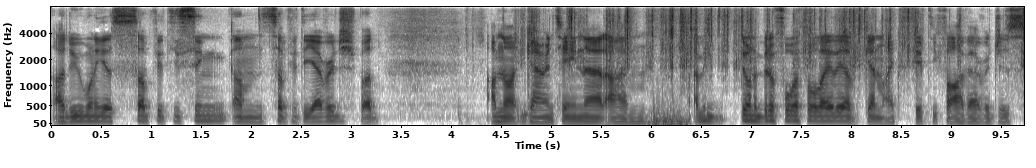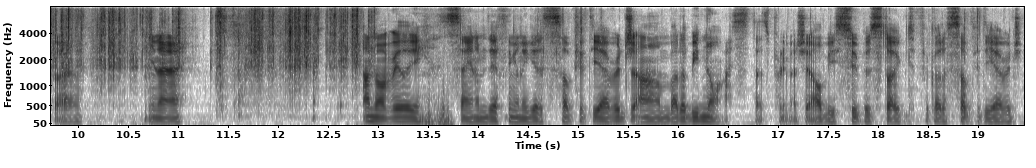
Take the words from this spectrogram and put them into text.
I do want to get a sub 50 sing, um, sub 50 average, but I'm not guaranteeing that. Um, I've been doing a bit of 4x4 lately. I've getting like 55 averages. So, you know, I'm not really saying I'm definitely going to get a sub 50 average, um, but it'll be nice. That's pretty much it. I'll be super stoked if I got a sub 50 average.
